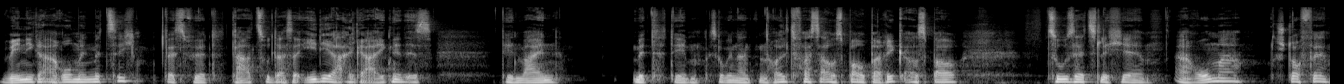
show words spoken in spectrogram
weniger Aromen mit sich. Das führt dazu, dass er ideal geeignet ist, den Wein mit dem sogenannten Holzfassausbau, Barrikausbau, zusätzliche Aroma Stoffe,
